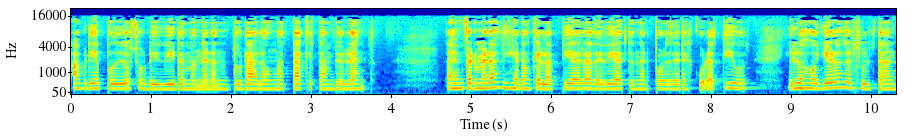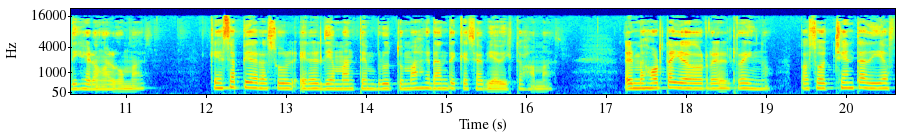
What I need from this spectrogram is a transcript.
habría podido sobrevivir de manera natural a un ataque tan violento. Las enfermeras dijeron que la piedra debía tener poderes curativos y los joyeros del sultán dijeron algo más, que esa piedra azul era el diamante en bruto más grande que se había visto jamás. El mejor tallador del reino pasó ochenta días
